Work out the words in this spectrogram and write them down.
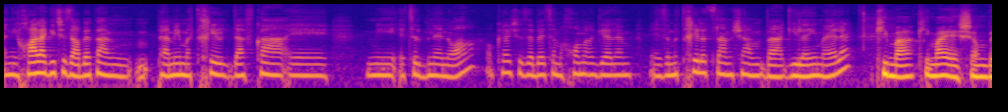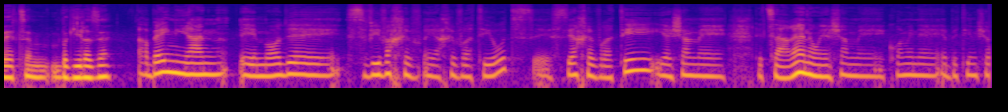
אני יכולה להגיד שזה הרבה פעמים, פעמים מתחיל דווקא אה, אצל בני נוער, אוקיי? שזה בעצם החומר גלם, אה, זה מתחיל אצלם שם בגילאים האלה. כי מה? כי מה יש שם בעצם בגיל הזה? הרבה עניין אה, מאוד אה, סביב. אה, החברתיות, שיח חברתי, יש שם, לצערנו, יש שם כל מיני היבטים של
